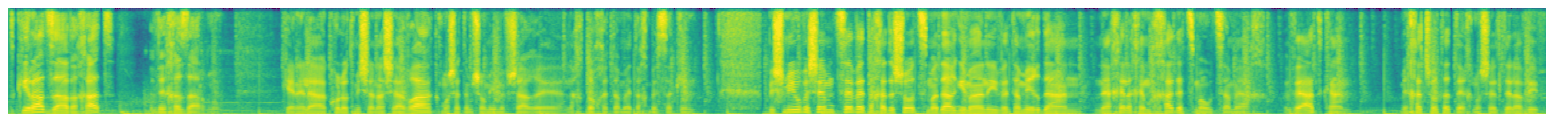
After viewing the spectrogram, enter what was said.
דקירת זהב אחת, וחזרנו. כן, אלה הקולות משנה שעברה, כמו שאתם שומעים אפשר uh, לחתוך את המתח בסכין. בשמי ובשם צוות החדשות סמדר גימני ותמיר דן, נאחל לכם חג עצמאות שמח, ועד כאן, מחדשות הטכנו של תל אביב.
